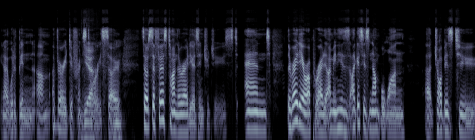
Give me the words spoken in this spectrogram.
You know, it would have been um, a very different story. Yeah. So, mm. So it's the first time the radio is introduced, and the radio operator. I mean, his I guess his number one uh, job is to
